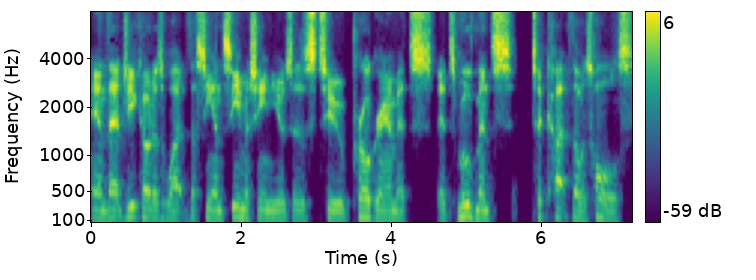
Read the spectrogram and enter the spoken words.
And that G code is what the CNC machine uses to program its its movements to cut those holes.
